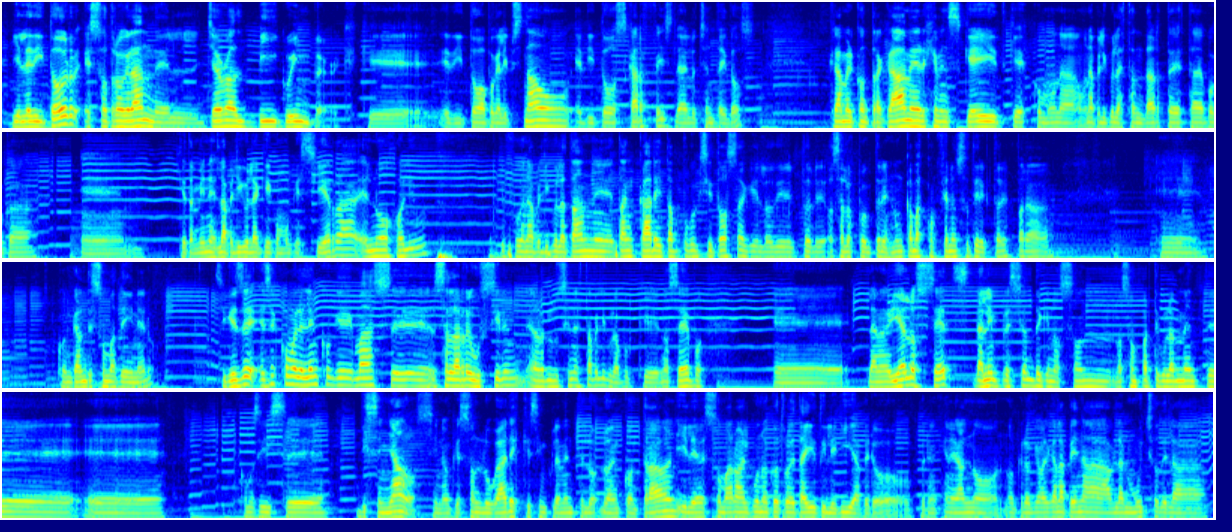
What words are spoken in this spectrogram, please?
Y el editor es otro grande, el Gerald B. Greenberg, que editó Apocalypse Now, editó Scarface, la del 82. Kramer contra Kramer, Heaven's Gate, que es como una, una película estandarte de esta época. Eh, que también es la película que como que cierra el nuevo Hollywood. Porque fue una película tan, eh, tan cara y tan poco exitosa que los directores, o sea, los productores nunca más confían en sus directores para. Eh, con grandes sumas de dinero. Así que ese, es como el elenco que más eh, sale a reducir, en, a reducir en esta película, porque no sé, pues, eh, la mayoría de los sets da la impresión de que no son, no son particularmente, eh, ¿cómo se dice?, diseñados, sino que son lugares que simplemente lo, lo encontraron y le sumaron alguno que otro detalle de utilería, pero, pero en general no, no creo que valga la pena hablar mucho de la,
